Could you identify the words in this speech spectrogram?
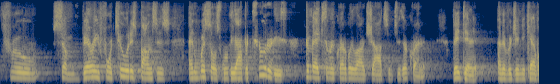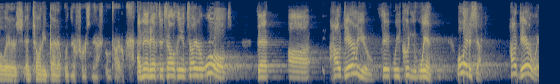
through some very fortuitous bounces and whistles with the opportunities to make some incredibly large shots. And to their credit, they did it. And the Virginia Cavaliers and Tony Bennett win their first national title. And then have to tell the entire world that, uh, how dare you think we couldn't win? Well, wait a second. How dare we,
